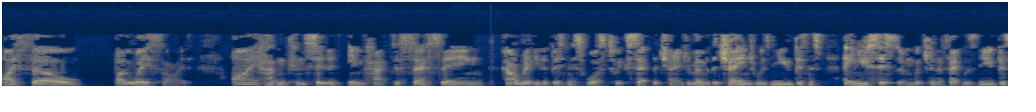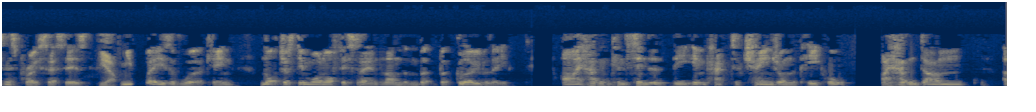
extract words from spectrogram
I fell by the wayside. I hadn't considered impact assessing how ready the business was to accept the change. Remember the change was new business, a new system, which in effect was new business processes, Yeah. new ways of working, not just in one office, say in London, but, but globally. I hadn't considered the impact of change on the people. I hadn't done, uh,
